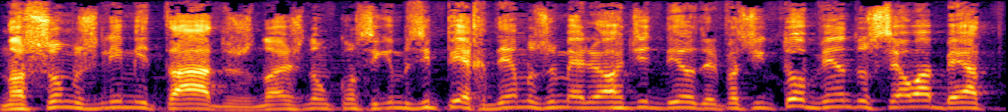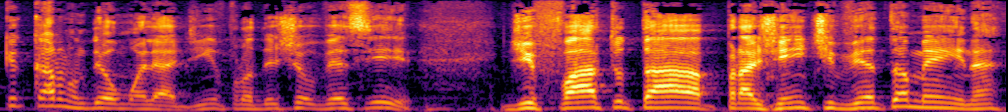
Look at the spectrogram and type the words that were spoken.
Nós somos limitados, nós não conseguimos e perdemos o melhor de Deus. Ele falou assim: tô vendo o céu aberto. Por que o cara não deu uma olhadinha e falou: deixa eu ver se de fato tá pra gente ver também, né?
